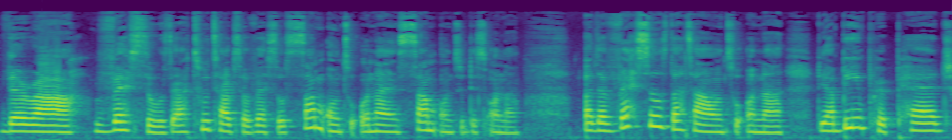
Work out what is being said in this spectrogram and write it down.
there are vessels. There are two types of vessels, some unto honor and some unto dishonor. But the vessels that are unto honor, they are being prepared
